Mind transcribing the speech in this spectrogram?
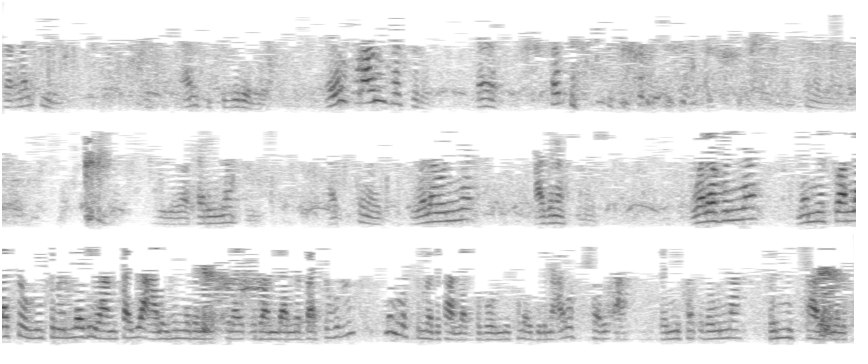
ሰራች ሰራች አይ ችግር የለም ይኸው ቁርአኑን ፈስሩ ወፈሪና አቅሰነ ወለውነ አዝናችሁ ነው። ወለሁነ ለነሱ አላቸው ሚስሉ ለዲ አምሳያ አለይህን በነሱ ላይ ዕዳ እንዳለባቸው ሁሉ ለነሱ መብት አላቸው በወንዶች ላይ ቢልማዕሩፍ ሸሪዓ በሚፈቅደውና በሚቻለው መልኩ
